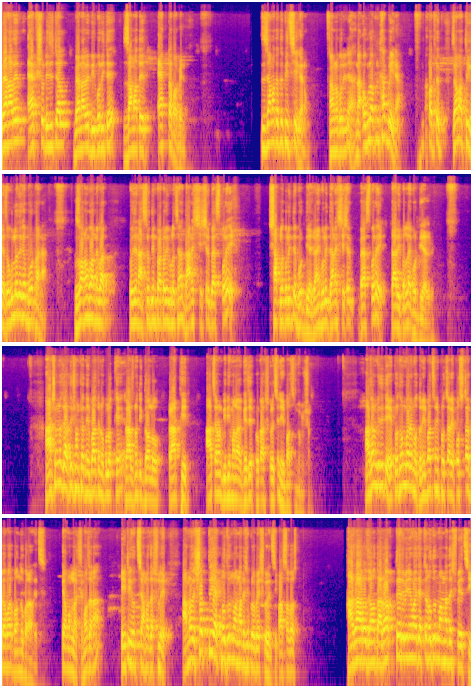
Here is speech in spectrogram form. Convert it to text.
ব্যানারের, একশো ডিজিটাল ব্যানারের বিপরীতে জামাতের একটা পাবেন। জামাতে তো পিছিয়ে কেন আমরা বলি, না না, ওগুলো আপনি থাকবেই না। জামাত ঠিক আছে, ওগুলো থেকে ভোট না। জনগণ এবার ওই যে নাসিরুদ্দিন পাটোয়ারি বলেছেন দানের শেষের ব্যাস করে সাপলাগুলিতে ভোট দিয়ে যাবে আমি বলি, দানের শেষের ব্যাস করে দাঁড়িপাল্লায় ভোট দিয়ে আসবে। আসন্ন জাতীয় সংসদ নির্বাচন উপলক্ষে রাজনৈতিক দল প্রার্থীর আচরণ বিধিমালা গেজেট প্রকাশ করেছে নির্বাচন কমিশন। আচরণ বিধিতে প্রথমবারের মতো নির্বাচনী প্রচারে পোস্টার ব্যবহার বন্ধ করা হয়েছে। কেমন লাগছে মজা না এটি হচ্ছে আমাদের আসলে আমাদের সত্যি এক নতুন বাংলাদেশে প্রবেশ করেছি পাঁচ আগস্ট হাজারো জনতা রক্তের বিনিময়ে একটা নতুন বাংলাদেশ পেয়েছি,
